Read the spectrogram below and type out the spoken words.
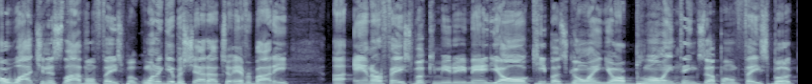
are watching us live on Facebook. Want to give a shout out to everybody uh, and our Facebook community, man. Y'all keep us going. Y'all blowing things up on Facebook.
